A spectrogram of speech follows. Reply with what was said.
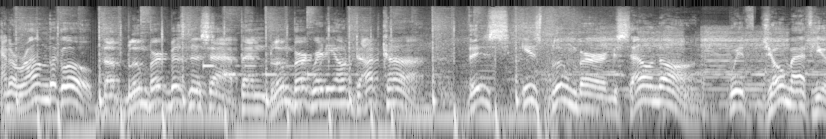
And around the globe, the Bloomberg Business app and BloombergRadio.com. This is Bloomberg Sound On with Joe Matthew.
